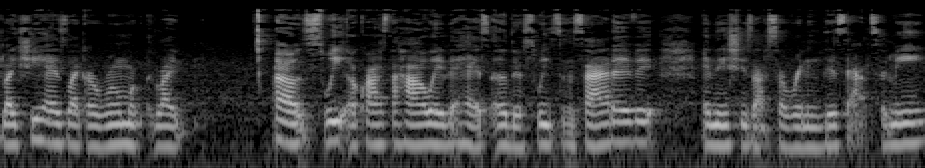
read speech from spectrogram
Like she has like a room, like a suite across the hallway that has other suites inside of it. And then she's also renting this out to me.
